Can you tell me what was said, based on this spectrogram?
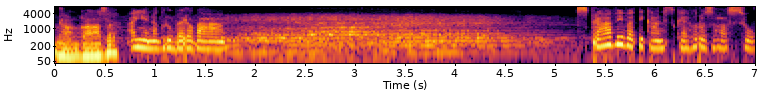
Milan Glázer a Jana Gruberová. Zprávy vatikánského rozhlasu.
